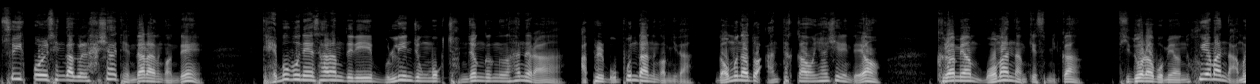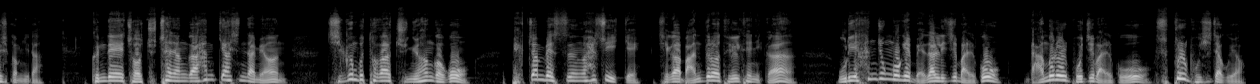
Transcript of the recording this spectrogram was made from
수익 볼 생각을 하셔야 된다라는 건데 대부분의 사람들이 물린 종목 전전긍긍 하느라 앞을 못 본다는 겁니다. 너무나도 안타까운 현실인데요. 그러면 뭐만 남겠습니까? 뒤돌아보면 후회만 남으실 겁니다. 근데 저 주차장과 함께 하신다면 지금부터가 중요한 거고 백전백승 할 수 있게 제가 만들어 드릴 테니까 우리 한 종목에 매달리지 말고 나무를 보지 말고 숲을 보시자고요.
